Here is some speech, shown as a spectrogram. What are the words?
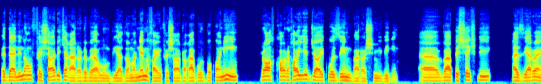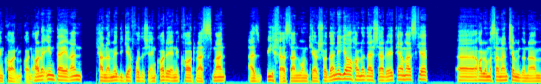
به دلیل اون فشاری که قراره به همون بیاد و ما نمی‌خوایم فشار رو قبول بکنیم راهکارهای جایگزین براش می‌بینیم. و به شکلی قضیه رو انکار می‌کنه. حالا این دقیقا کلمه دیگه خودش انکاره یعنی کار رسما از بیخ اصلا منکر شدن یا حالا در شرایطی هم هست که حالا مثلا چه می‌دونم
